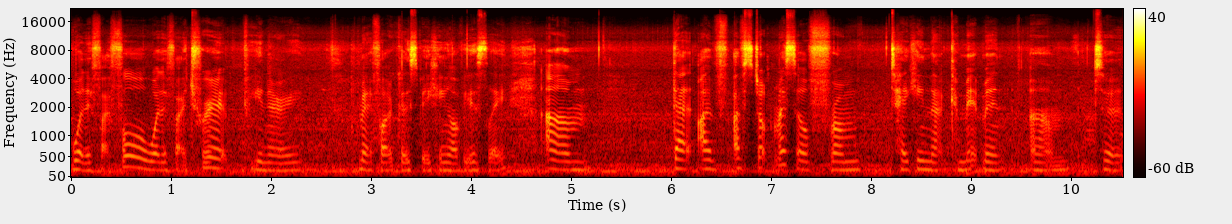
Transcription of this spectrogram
what if I fall? What if I trip? You know, metaphorically speaking, obviously. Um, that I've, I've stopped myself from taking that commitment um, to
